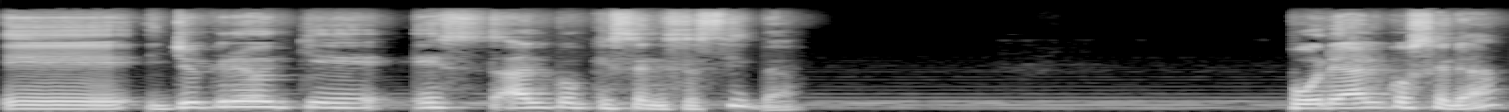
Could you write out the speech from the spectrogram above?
eh, yo creo que es algo que se necesita. Por algo será.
